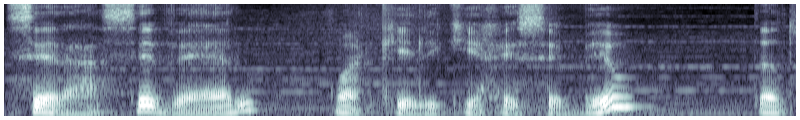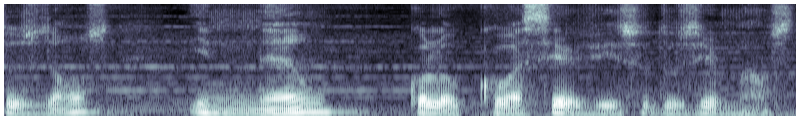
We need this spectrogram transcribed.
será severo com aquele que recebeu tantos dons e não colocou a serviço dos irmãos.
